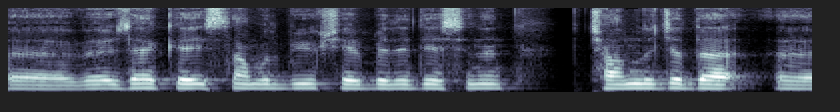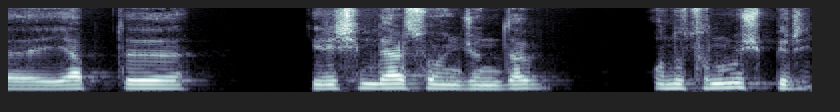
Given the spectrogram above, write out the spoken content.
E, ve özellikle İstanbul Büyükşehir Belediyesi'nin Çamlıca'da yaptığı girişimler sonucunda unutulmuş bir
